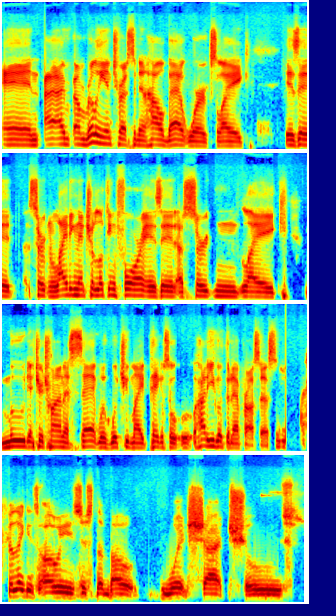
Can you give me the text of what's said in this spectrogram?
yeah. and I, I'm really interested in how that works. Like, is it certain lighting that you're looking for? Is it a certain like mood that you're trying to set with what you might pick? So how do you go through that process? I feel like it's always just about what shot shows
